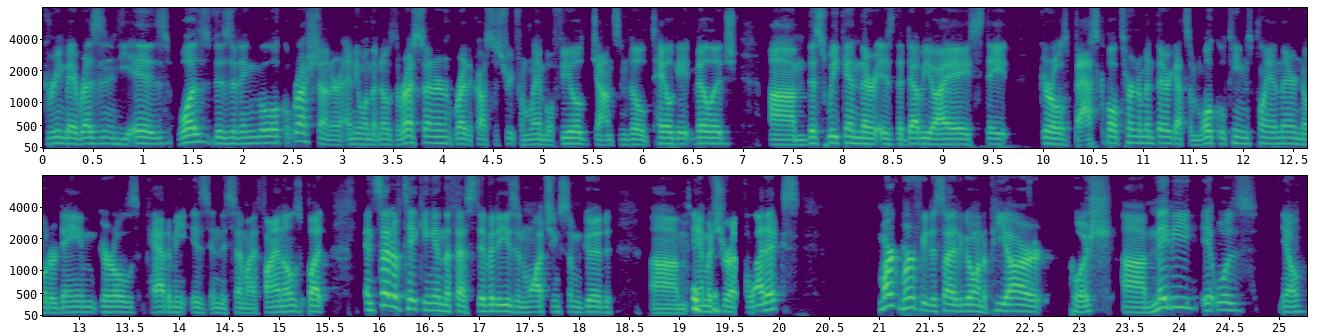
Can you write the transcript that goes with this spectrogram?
Green Bay resident he is, was visiting the local Resch Center. Anyone that knows the Resch Center, right across the street from Lambeau Field, Johnsonville Tailgate Village. Um, this weekend, there is the WIA State girls basketball tournament there. Got some local teams playing there. Notre Dame Girls Academy is in the semifinals. But instead of taking in the festivities and watching some good um, amateur athletics, Mark Murphy decided to go on a PR push. Um, maybe it was, you know,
